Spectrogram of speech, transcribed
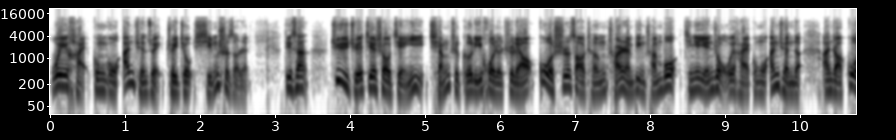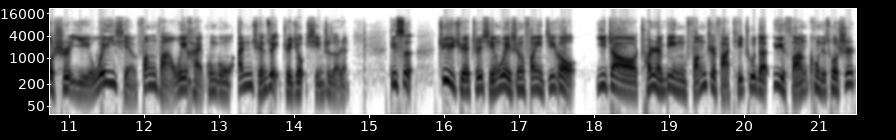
危害公共安全罪追究刑事责任。第三，拒绝接受检疫、强制隔离或者治疗，过失造成传染病传播，情节严重，危害公共安全的，按照过失以危险方法危害公共安全罪追究刑事责任。第四，拒绝执行卫生防疫机构依照《传染病防治法》提出的预防控制措施，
